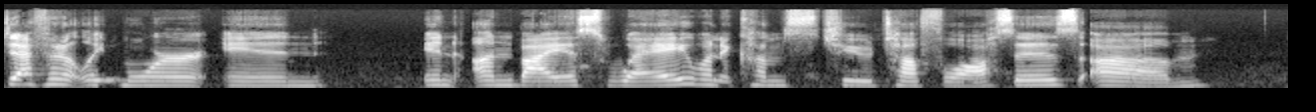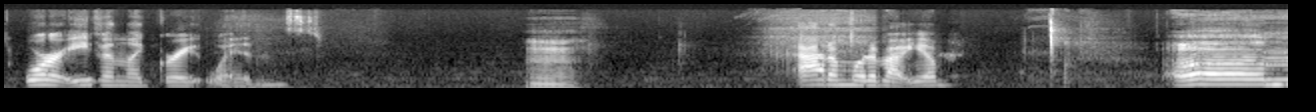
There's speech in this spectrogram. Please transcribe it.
definitely more in an unbiased way when it comes to tough losses um or even like great wins Mm. adam what about you Um,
